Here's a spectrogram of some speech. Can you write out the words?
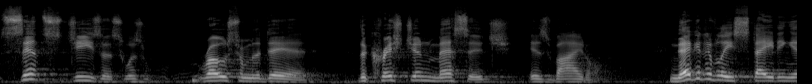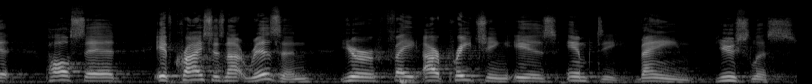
since Jesus was rose from the dead, the Christian message is vital. Negatively stating it, Paul said, if Christ is not risen, your faith, our preaching is empty, vain, useless,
